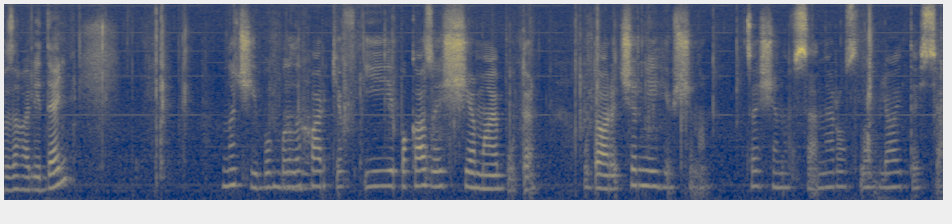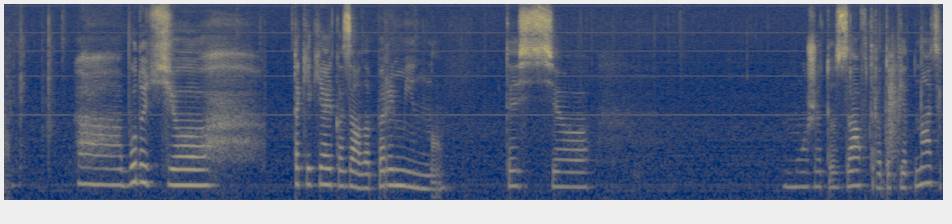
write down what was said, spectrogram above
взагалі день. Вночі бомбили Харків і показує, ще має бути удари. Чернігівщина. Це ще не все. Не розслабляйтеся. Будуть, так як я і казала, перемінно. Десь. Може, до завтра, до 15,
